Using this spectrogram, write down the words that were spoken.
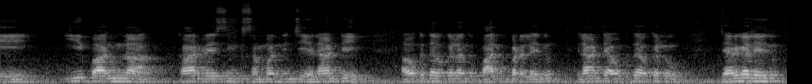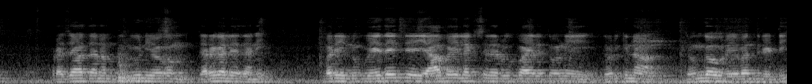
ఈ ఈ ఫార్ములా కార్ రేసింగ్కి సంబంధించి ఎలాంటి అవకతవకలకు పాల్పడలేదు ఇలాంటి అవకతవకలు జరగలేదు ప్రజాధనం దుర్వినియోగం జరగలేదని. మరి నువ్వు ఏదైతే యాభై లక్షల రూపాయలతోని దొరికిన దొంగవు రేవంత్ రెడ్డి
